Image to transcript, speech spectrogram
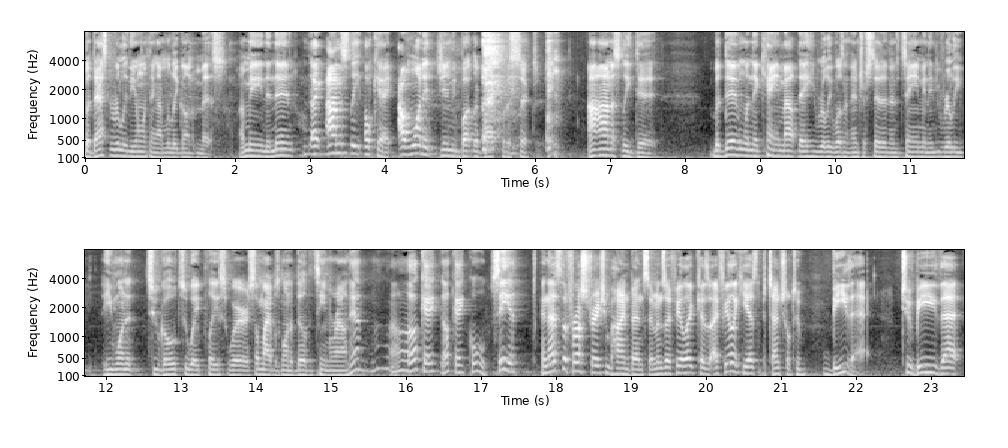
But that's really the only thing I'm really going to miss. I mean, and then, like, honestly, okay, I wanted Jimmy Butler back for the Sixers. I honestly did. But then when they came out that he really wasn't interested in the team and he really he wanted to go to a place where somebody was going to build a team around him. Oh, okay, okay, cool. See ya. And that's the frustration behind Ben Simmons, I feel like, because I feel like he has the potential to be that, to be that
